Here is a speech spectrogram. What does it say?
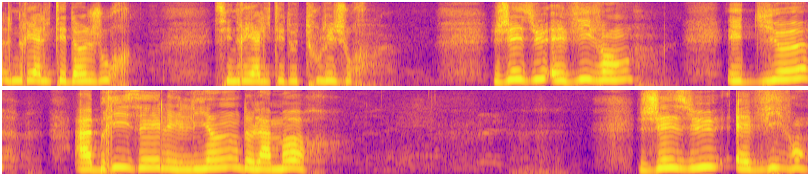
une réalité d'un jour. C'est une réalité de tous les jours. Jésus est vivant et Dieu a brisé les liens de la mort. Jésus est vivant.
